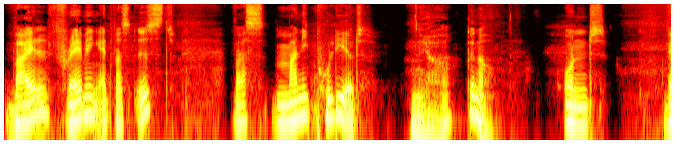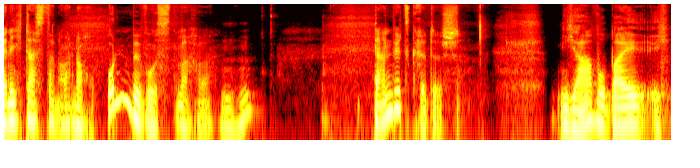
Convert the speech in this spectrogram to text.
weil Framing etwas ist, was manipuliert. Ja, genau. Und wenn ich das dann auch noch unbewusst mache, Mhm. dann wird's kritisch. Ja, wobei ich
